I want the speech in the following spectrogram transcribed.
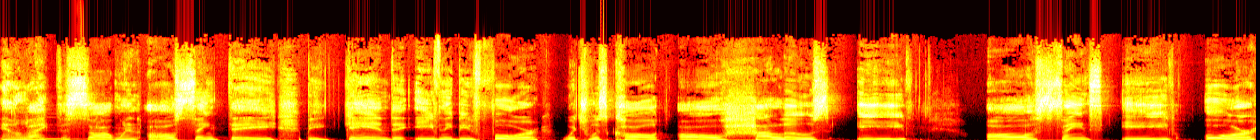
And like the Samhain All Saint Day began the evening before, which was called All Hallows Eve, All Saints Eve, or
